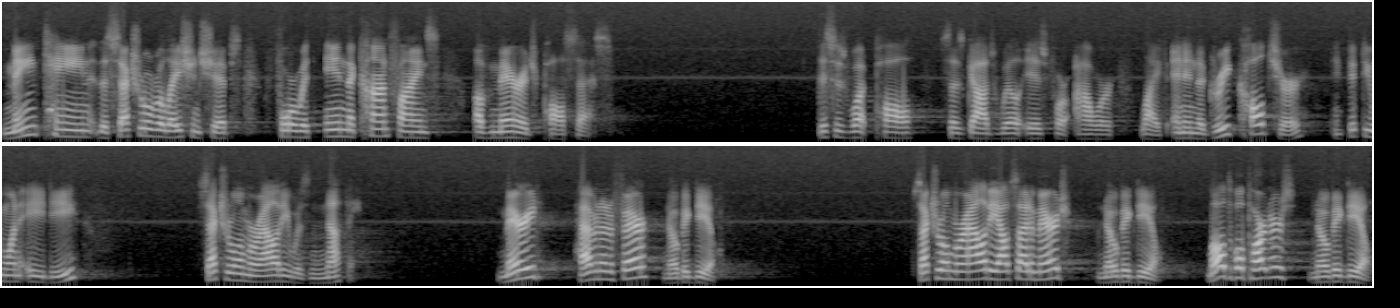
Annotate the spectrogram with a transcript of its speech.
Maintain the sexual relationships for within the confines of marriage, Paul says. This is what Paul says God's will is for our life. And in the Greek culture, in 51 AD, sexual immorality was nothing. Married, having an affair, no big deal. Sexual morality outside of marriage, no big deal. Multiple partners, no big deal.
